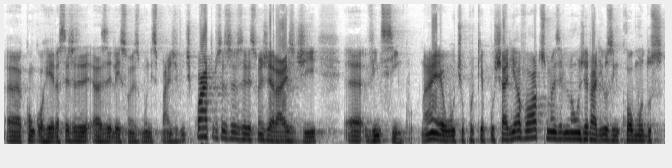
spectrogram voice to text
uh, concorrer, seja as eleições municipais de 24, seja as eleições gerais de 25. Né? É útil porque puxaria votos, mas ele não geraria os incômodos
